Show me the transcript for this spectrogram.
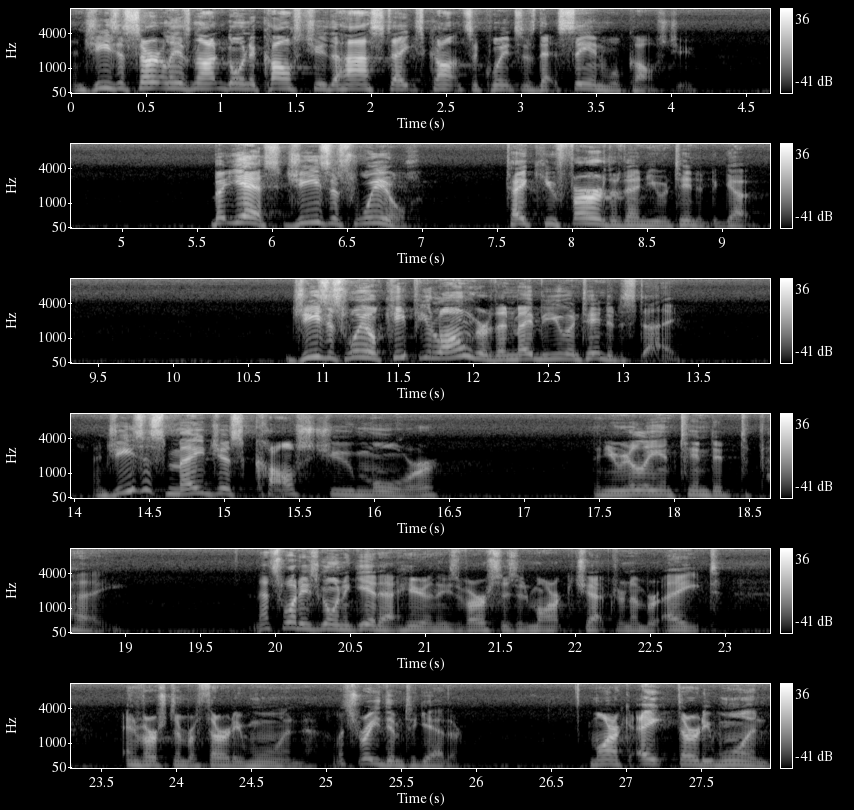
And Jesus certainly is not going to cost you the high stakes consequences that sin will cost you. But yes, Jesus will take you further than you intended to go. Jesus will keep you longer than maybe you intended to stay. And Jesus may just cost you more than you really intended to pay. And that's what he's going to get at here in these verses in Mark chapter number 8 and verse number 31. Let's read them together. Mark 8 31.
